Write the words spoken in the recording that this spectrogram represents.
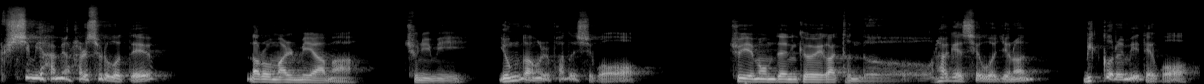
열심히 하면 할수록 어때요? 나로 말미암아 주님이 영광을 받으시고 주의 몸 된 교회가 든든하게 세워지는 밑거름이 되고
